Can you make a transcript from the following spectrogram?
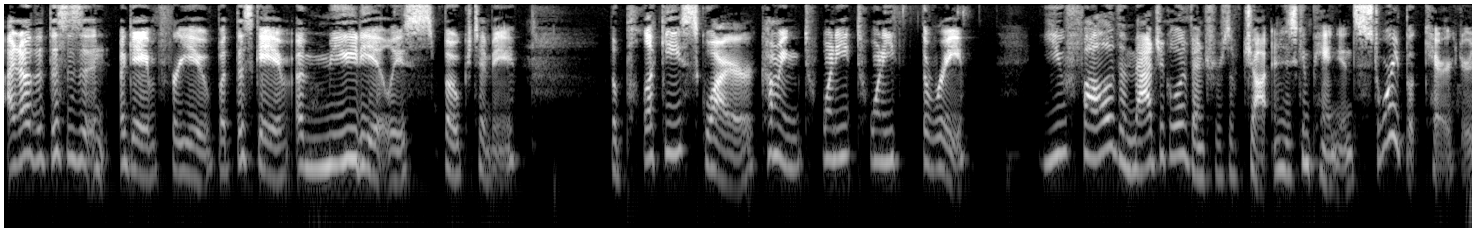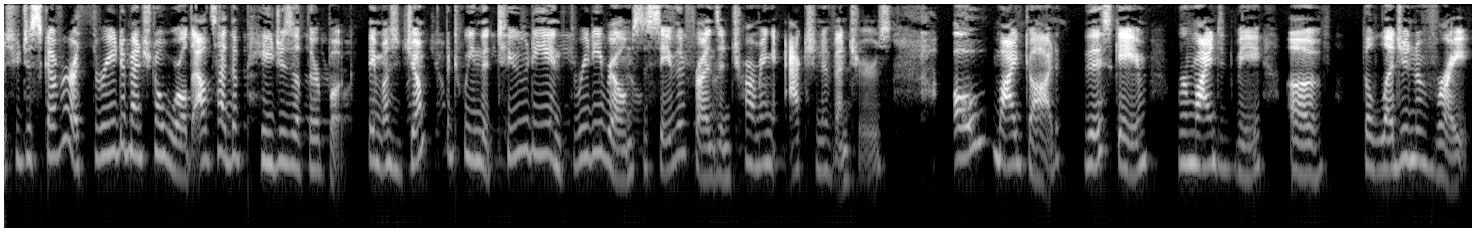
I know that this isn't a game for you, but this game immediately spoke to me. The Plucky Squire, coming 2023. You follow the magical adventures of Jot and his companions, storybook characters who discover a three dimensional world outside the pages of their book. They must jump between the 2D and 3D realms to save their friends in charming action adventures. Oh my god, this game reminded me of The Legend of Wright,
